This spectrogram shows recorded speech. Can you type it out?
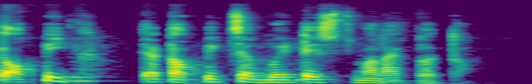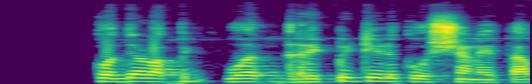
टॉपिक त्या टॉपिकचं वेटेज तुम्हाला कळतो. कोणत्या टॉपिकवर रिपीटेड क्वेश्चन येतात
